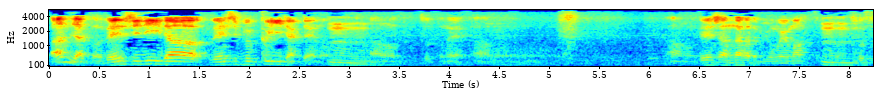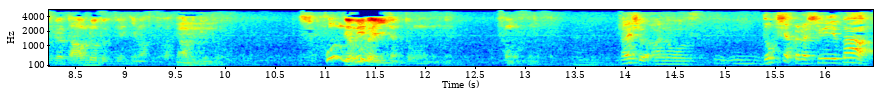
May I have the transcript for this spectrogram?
あんじゃんその電子リーダー電子ブックリーダーみたいな、うん。あのちょっとねあのあの電車の中でも読めますとか、うん。小説がダウンロードできますとかってあるけど、うん。本で読めばいいじゃんと思うもんねそもそも。あれでしょあの読者からしてみれば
